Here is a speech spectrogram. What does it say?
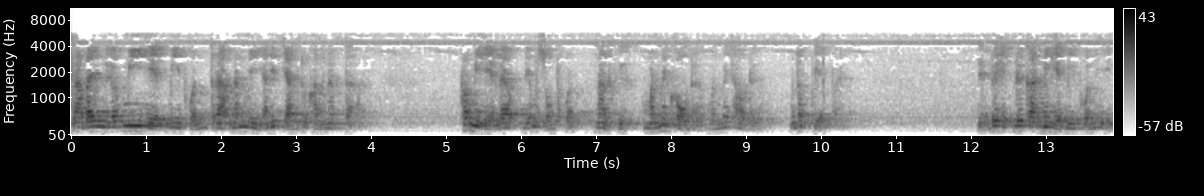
ตราบใดเหนือมีเหตุมีผล ตราบนั้นมีอนิจจังทุกขังอนัตตา เพราะมีเหตุแล้ว เดี๋ยวมันส่งผลนั่นคือ มันไม่คงเดิมมันไม่เท่าเดิมมันต้องเปลี่ยนไปเนี่ยด้วยด้วยการมีเหตุมีผลนี่เอง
